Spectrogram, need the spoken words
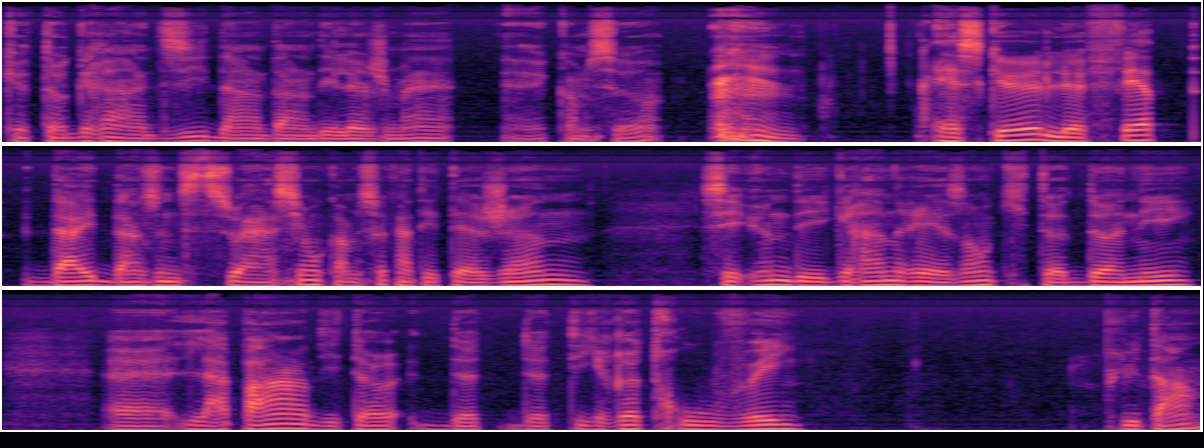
que, tu as grandi dans, des logements euh, comme ça. Est-ce que le fait d'être dans une situation comme ça quand tu étais jeune, c'est une des grandes raisons qui t'a donné euh, la peur de, de, t'y retrouver plus tard?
